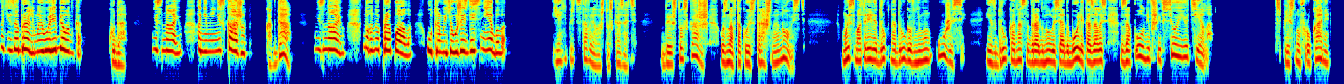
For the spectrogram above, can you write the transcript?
«Они забрали моего ребенка». «Куда?» «Не знаю. Они мне не скажут». «Когда?» «Не знаю. Но она пропала. Утром ее уже здесь не было». Я не представляла, что сказать. Да и что скажешь, узнав такую страшную новость? Мы смотрели друг на друга в немом ужасе, и вдруг она содрогнулась от боли, казалось, заполнившей все ее тело. Всплеснув руками,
